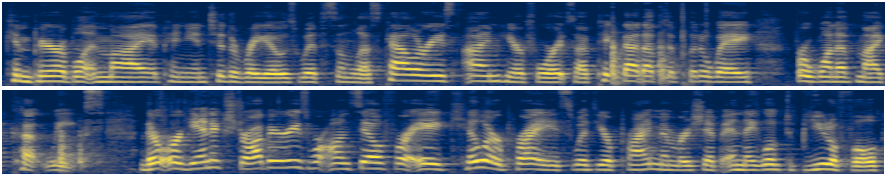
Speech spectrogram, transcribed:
Comparable, in my opinion, to the Rao's with some less calories. I'm here for it. So I picked that up to put away for one of my cut weeks. Their organic strawberries were on sale for a killer price with your Prime membership and they looked beautiful.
